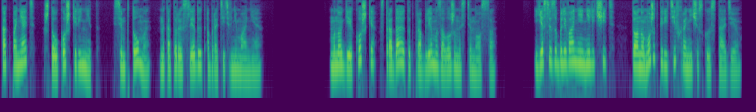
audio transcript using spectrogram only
Как понять, что у кошки ринит? Симптомы, на которые следует обратить внимание. Многие кошки страдают от проблемы заложенности носа. Если заболевание не лечить, то оно может перейти в хроническую стадию.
